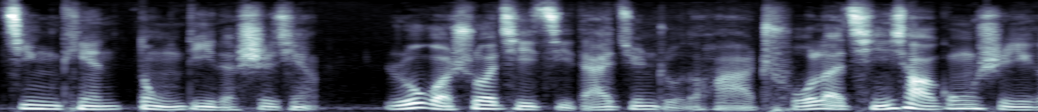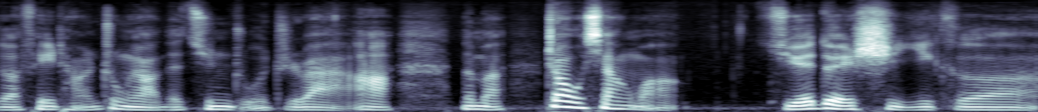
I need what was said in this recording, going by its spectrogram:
惊天动地的事情。如果说起几代君主的话，除了秦孝公是一个非常重要的君主之外啊，那么昭襄王绝对是一个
